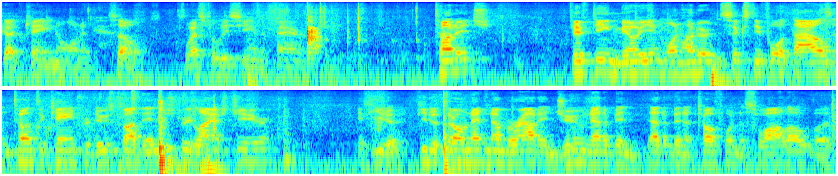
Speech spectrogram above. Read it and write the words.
got cane on it. So, West Feliciana Parish. Tonnage, fifteen million, one hundred and sixty-four thousand tons of cane produced by the industry last year. If you'd have, if you'd have thrown that number out in June, that'd have been, that'd have been a tough one to swallow, but,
